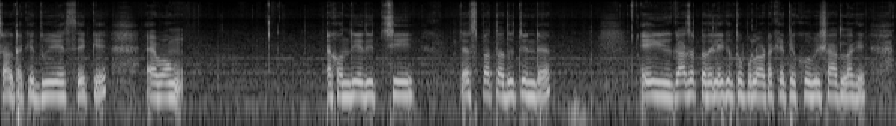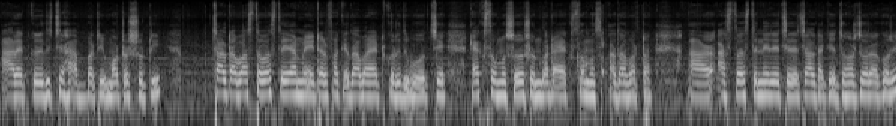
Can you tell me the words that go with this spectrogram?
চালটাকে ধুয়ে সেকে এবং এখন দিয়ে দিচ্ছি তেজপাতা দুই তিনটা। এই গাজরটা দিলে কিন্তু পোলাওটা খেতে খুবই স্বাদ লাগে। আর অ্যাড করে দিচ্ছি হাফ বাটি মটরশুঁটি। চালটা বাঁচতে বাঁচতে আমি এটার ফাঁকে দাবার অ্যাড করে দিব হচ্ছে এক চামচ রসুন বাটা, এক চামচ আদা বাটা। আর আস্তে আস্তে নেড়ে চেড়ে চালটাকে ঝরঝরা করে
